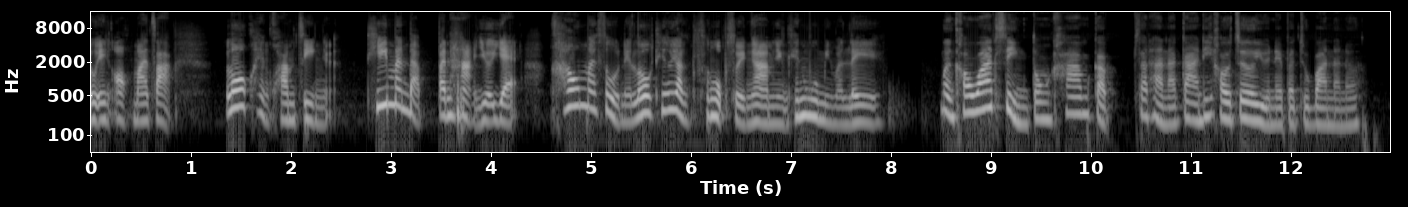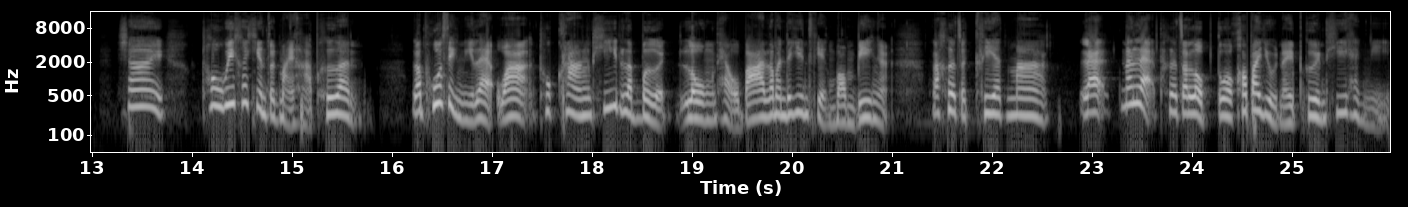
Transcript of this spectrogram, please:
ตัวเองออกมาจากโลกแห่งความจริงอะที่มันแบบปัญหาเยอะแยะ เข้ามาสู่ในโลกที่อย่างสงบสวยงามอย่างเช่นมูมินวันเล่เหมือนเขาวาดสิ่งตรงข้ามกับสถานการณ์ที่เขาเจออยู่ในปัจจุบันนะเนอะใช่ โทวี่เคยเขียนจดหมายหาเพื่อน แล้วพูดสิ่งนี้แหละว่าทุกครั้งที่ระเบิดลงแถวบ้านแล้วมันได้ยินเสียงบอมบิ้งอะแล้วเธอจะเครียดมาก และนั่นแหละเธอจะหลบตัวเข้าไปอยู่ในพื้นที่แห่งนี้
